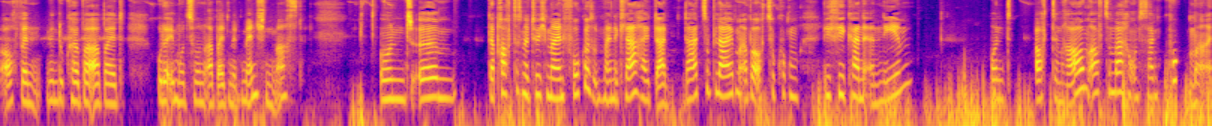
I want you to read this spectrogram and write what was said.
auch wenn, wenn du Körperarbeit oder Emotionenarbeit mit Menschen machst. Und ähm, da braucht es natürlich meinen Fokus und meine Klarheit, da, da zu bleiben, aber auch zu gucken, wie viel kann er nehmen und auch den Raum aufzumachen und zu sagen, guck mal,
